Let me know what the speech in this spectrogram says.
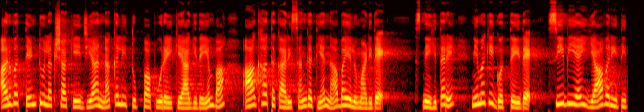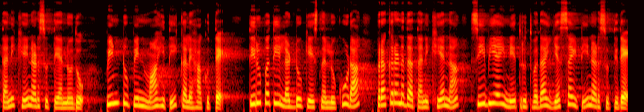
ಅರವತ್ತೆಂಟು ಲಕ್ಷ ಕೆಜಿಯ ನಕಲಿ ತುಪ್ಪ ಪೂರೈಕೆಯಾಗಿದೆ ಎಂಬ ಆಘಾತಕಾರಿ ಸಂಗತಿಯನ್ನ ಬಯಲು ಮಾಡಿದೆ. ಸ್ನೇಹಿತರೆ, ನಿಮಗೆ ಗೊತ್ತೇ ಇದೆ, ಸಿಬಿಐ ಯಾವ ರೀತಿ ತನಿಖೆ ನಡೆಸುತ್ತೆ ಅನ್ನೋದು ಪಿನ್ ಟು ಪಿನ್ ಮಾಹಿತಿ ಕಲೆ ಹಾಕುತ್ತೆ. ತಿರುಪತಿ ಲಡ್ಡು ಕೇಸ್ನಲ್ಲೂ ಕೂಡ ಪ್ರಕರಣದ ತನಿಖೆಯನ್ನ ಸಿಬಿಐ ನೇತೃತ್ವದ ಎಸ್ಐಟಿ ನಡೆಸುತ್ತಿದೆ.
